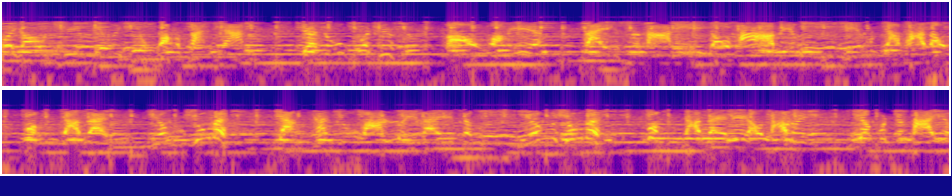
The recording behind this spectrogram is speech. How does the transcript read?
我要起兵，一晃三天这都过去。老王爷再是大里要发兵？兵家发到凤家寨英雄们眼看就把泪来睁英雄们凤家寨里要打擂也不知打赢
